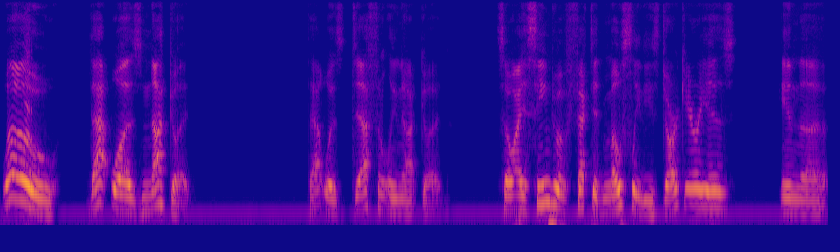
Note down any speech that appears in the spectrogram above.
Whoa! That was not good. That was definitely not good. So I seem to have affected mostly these dark areas in the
